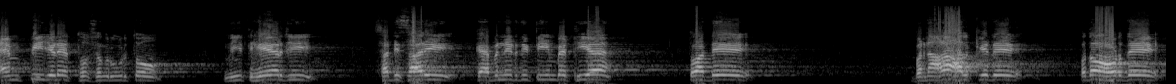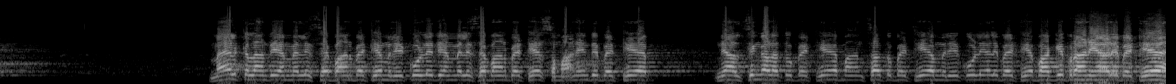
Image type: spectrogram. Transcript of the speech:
ਐਮਪੀ ਜਿਹੜੇ ਇੱਥੋਂ ਸੰਗਰੂਰ ਤੋਂ, ਮੀਤ ਹੇਅਰ ਜੀ, ਸਾਡੀ ਸਾਰੀ ਕੈਬਨਿਟ ਦੀ ਟੀਮ ਬੈਠੀ ਹੈ। ਤੁਹਾਡੇ ਬਰਨਾਲਾ ਹਲਕੇ ਦੇ ਭਦੌੜ ਦੇ ਮਹਿਲ ਕਲਾਂ ਦੇ ਐਮਐਲਏ ਸਹਿਬਾਨ ਬੈਠੇ ਆ ਮਲੇਰਕੋਟਲੇ ਦੇ ਐਮਐਲਏ ਸਹਿਬਾਨ ਬੈਠੇ ਆ, ਸਮਾਣੇ ਦੇ ਬੈਠੇ ਆ, ਨਿਹਾਲ ਸਿੰਘ ਵਾਲਾ ਤੋਂ ਬੈਠੇ ਆ, ਮਾਨਸਾ ਤੋਂ ਬੈਠੇ ਆ ਮਲੇਰਕੋਟਲੇ ਵਾਲੇ ਬੈਠੇ ਆ, ਬਾਗੇ ਪੁਰਾਣੇ ਵਾਲੇ ਬੈਠੇ ਆ।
